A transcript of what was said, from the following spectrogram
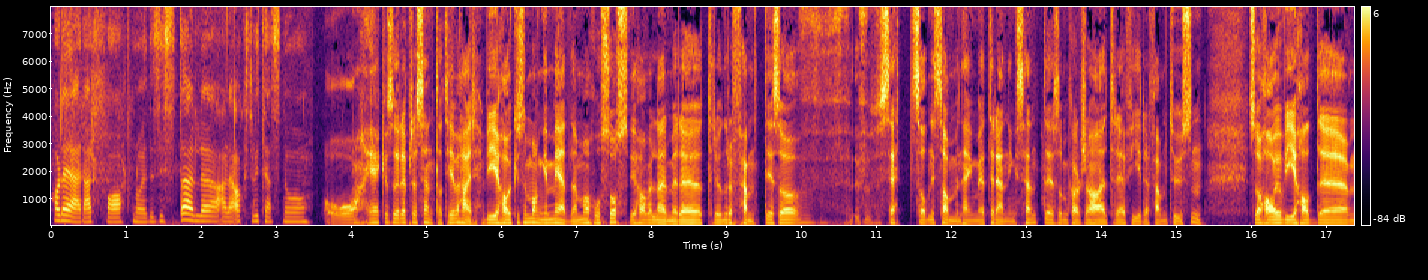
har dere erfart nå i det siste, eller er det aktivitetsnivå Å, jeg er ikke så representativ her. Vi har jo ikke så mange medlemmer hos oss. Vi har vel nærmere 350, så sett sånn i sammenheng med treningssenter som kanskje har 3000-5000, så har jo vi hatt eh,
